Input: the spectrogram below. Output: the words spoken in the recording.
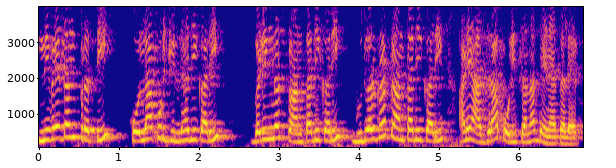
निवेदन प्रति कोल्हापूर जिल्हाधिकारी गडिंग्लज प्रांताधिकारी भुदरगड प्रांताधिकारी आणि आजरा पोलिसांना देण्यात आल्या आहेत.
